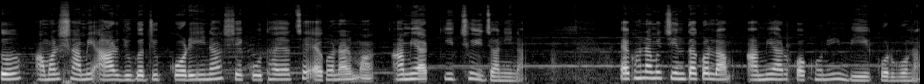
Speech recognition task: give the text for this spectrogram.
তো আমার স্বামী আর যোগাযোগ করেই না, সে কোথায় আছে এখন আর আমি আর কিছুই জানি না। এখন আমি চিন্তা করলাম, আমি আর কখনোই বিয়ে করব না।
